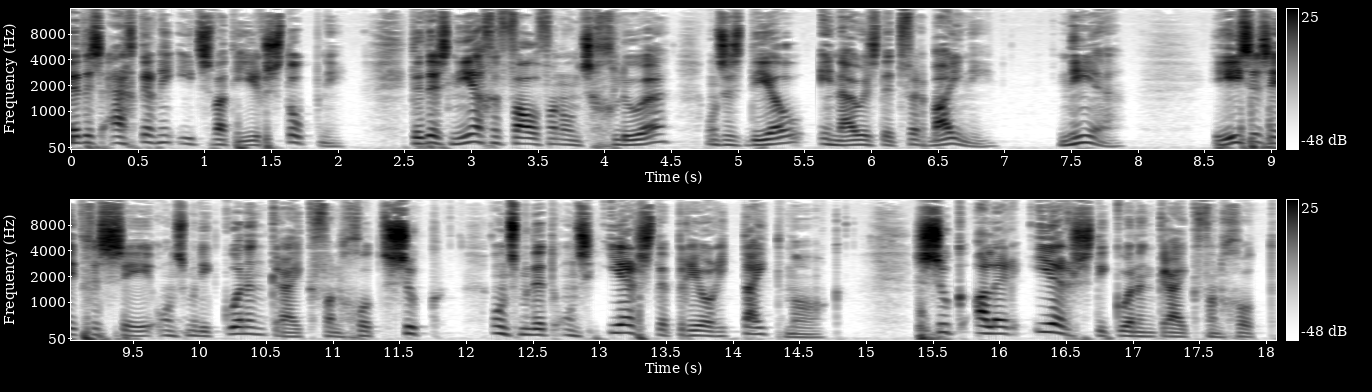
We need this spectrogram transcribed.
Dit is egter nie iets wat hier stop nie. Dit is nie 'n geval van ons glo, ons is deel en nou is dit verby nie. Nee, Jesus het gesê ons moet die koninkryk van God soek. Ons moet dit ons eerste prioriteit maak. Soek allereers die koninkryk van God.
